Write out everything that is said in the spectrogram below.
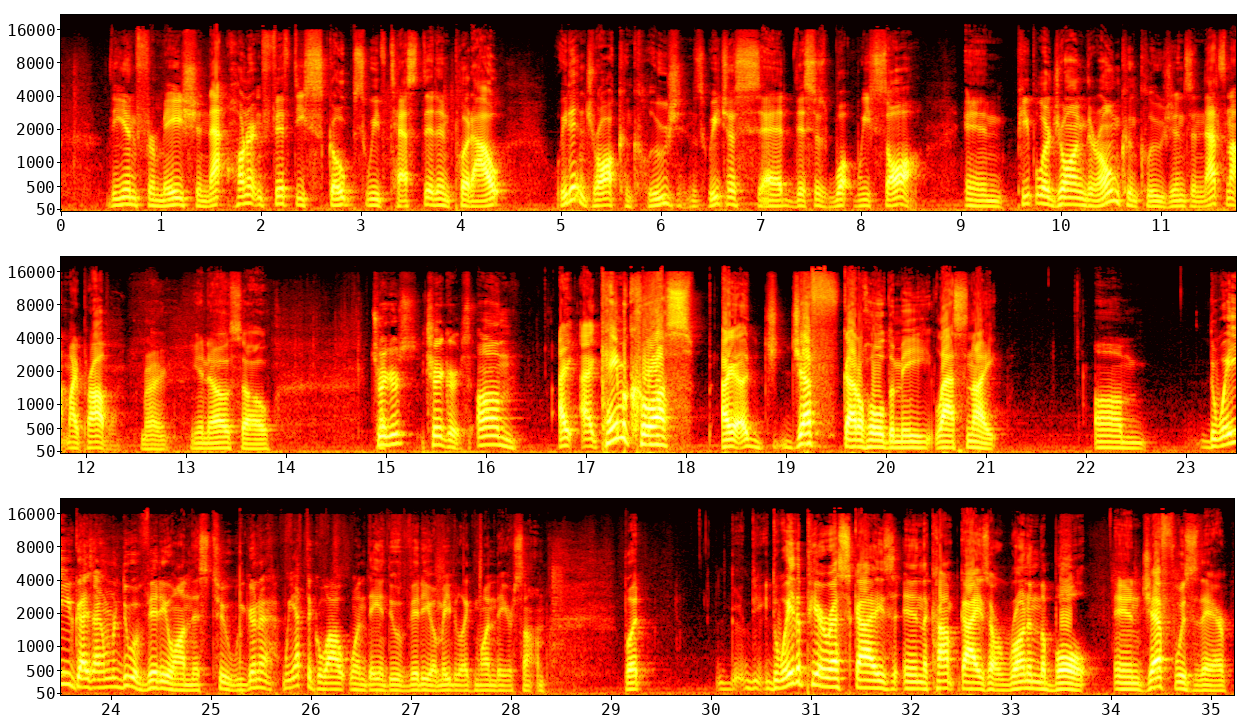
the information. That 150 scopes we've tested and put out, we didn't draw conclusions. We just said this is what we saw. And people are drawing their own conclusions and that's not my problem. Right. You know, so Triggers. triggers. Um, I, I came across. I uh, Jeff got a hold of me last night. Um, the way you guys, I'm gonna do a video on this too. We're gonna we have to go out one day and do a video, maybe like Monday or something. But the, the way the PRS guys and the comp guys are running the bolt, and Jeff was there,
